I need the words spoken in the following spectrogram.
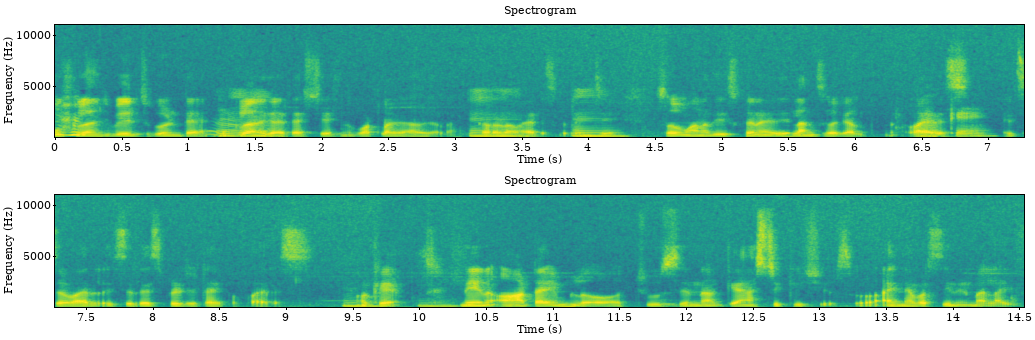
ముక్కులోంచి పీల్చుకుంటే ముక్కులోని కదా టెస్ట్ చేసింది పొట్ల కాదు కదా కరోనా వైరస్ గురించి. సో మనం తీసుకునేది లంగ్స్లోకి వెళ్తుంది virus. It's virus it's respiratory type of virus okay. నేను ఆ టైంలో చూసిన gastric issues I never seen in my life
